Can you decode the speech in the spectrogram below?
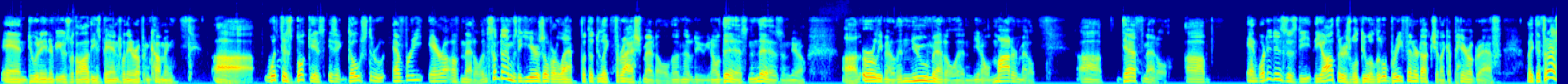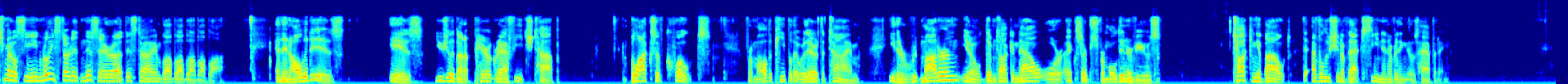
and doing interviews with a lot of these bands when they were up and coming uh, what this book is is it goes through every era of metal, and sometimes the years overlap, but they'll do like thrash metal, then they'll do you know this and this, and you know uh, early metal, then new metal, and you know modern metal. uh, death metal. Uh, and what it is is the the authors will do a little brief introduction, like a paragraph, like the thrash metal scene really started in this era at this time, blah blah blah blah blah, and then all it is is usually about a paragraph each top, blocks of quotes from all the people that were there at the time, either modern, you know, them talking now, or excerpts from old interviews, talking about the evolution of that scene and everything that was happening.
